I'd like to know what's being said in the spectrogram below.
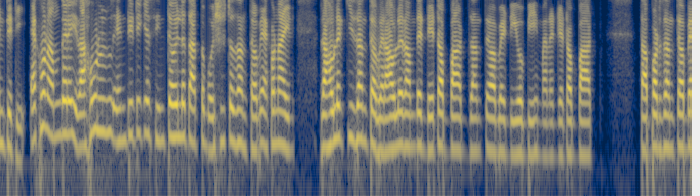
এন্টিটি এখন আমাদের এই রাহুল এন্টিটিকে চিনতে হইলে তার তো বৈশিষ্ট্য জানতে হবে। এখন আই রাহুলের কি জানতে হবে? রাহুলের আমাদের ডেট অফ বার্থ জানতে হবে ডিওবি মানে ডেট অফ বার্থ তারপর জানতে হবে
